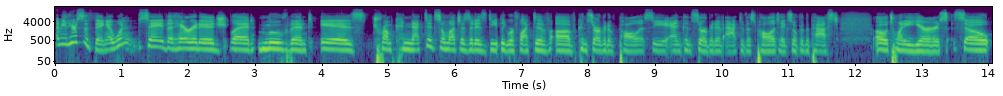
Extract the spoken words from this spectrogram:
I mean, here's the thing. I wouldn't say the heritage led movement is Trump connected so much as it is deeply reflective of conservative policy and conservative activist politics over the past, oh, 20 years. So,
